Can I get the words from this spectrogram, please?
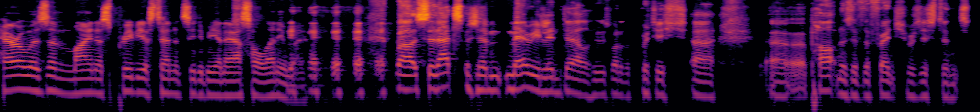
heroism minus previous tendency to be an asshole anyway. well, so that's so Mary Lindell, who's one of the British uh, uh, partners of the French resistance.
